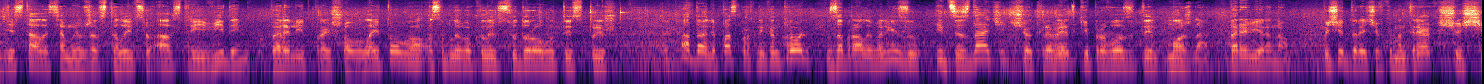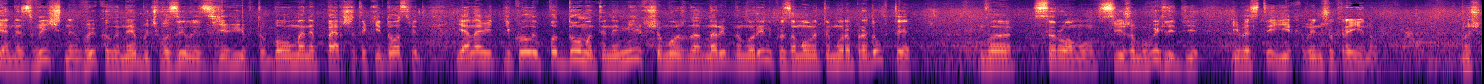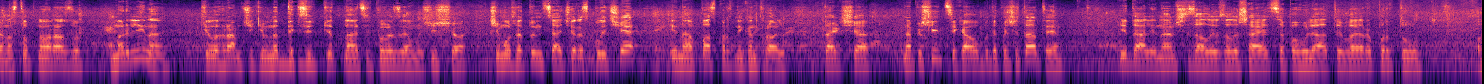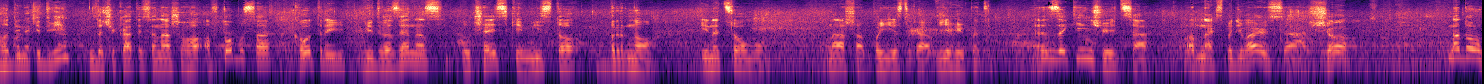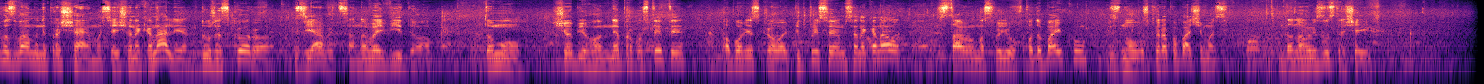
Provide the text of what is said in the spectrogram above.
Дісталися ми вже в столицю Австрії Відень. Переліт пройшов лайтово, особливо коли всю дорогу ти спиш. А далі паспортний контроль, забрали валізу, і це значить, що креветки провозити можна. Перевірено. Пишіть, до речі, в коментарях, що ще незвичне ви коли-небудь возили з Єгипту, бо у мене перший такий досвід. Я навіть ніколи подумати не міг, що можна на рибному ринку замовити морепродукти в сирому, свіжому вигляді і вести їх в іншу країну. Ну що, наступного разу Марліна кілограмчиків на 10-15 повеземо, чи що? Чи може тунця через плече і на паспортний контроль. Так що Напишіть, цікаво буде почитати. І далі нам ще зали залишається погуляти в аеропорту годинки дві, дочекатися нашого автобуса, котрий відвезе нас у чеське місто Брно. І на цьому наша поїздка в Єгипет закінчується. Однак сподіваюся, що надовго з вами не прощаємося, і що на каналі дуже скоро з'явиться нове відео. Тому, щоб його не пропустити, обов'язково підписуємося на канал, ставимо свою вподобайку і знову скоро побачимось. До нових зустрічей!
